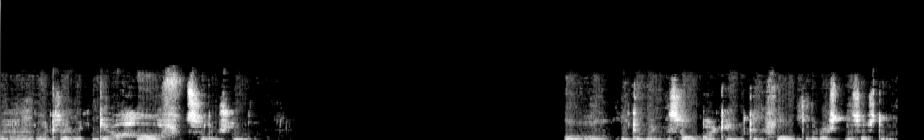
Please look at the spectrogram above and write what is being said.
Uh, like I say, we can get a half solution, or we can make the salt back end conform to the rest of the system.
